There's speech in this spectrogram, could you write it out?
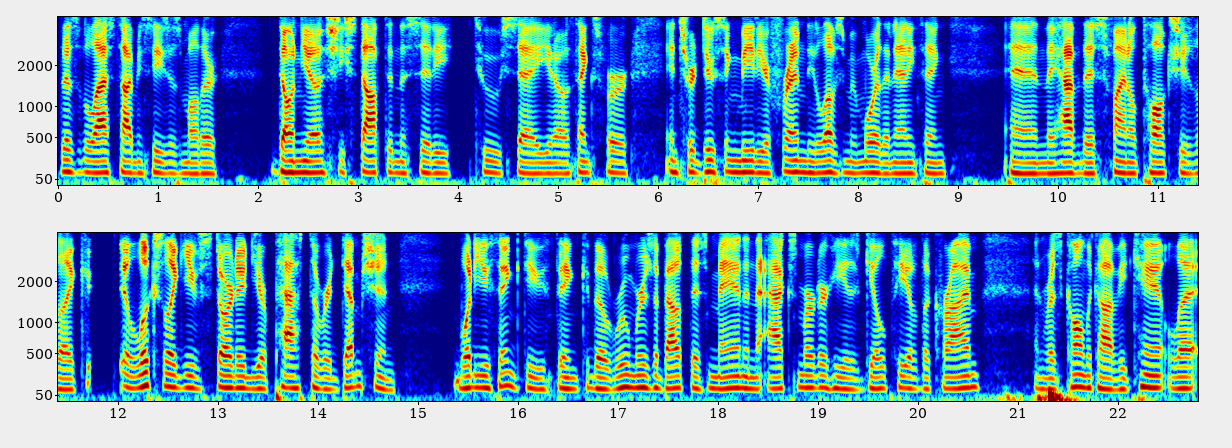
This is the last time he sees his mother. Dunya, she stopped in the city to say, you know, thanks for introducing me to your friend. He loves me more than anything. And they have this final talk. She's like, it looks like you've started your path to redemption. What do you think? Do you think the rumors about this man and the axe murder, he is guilty of the crime? And Raskolnikov, he can't let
